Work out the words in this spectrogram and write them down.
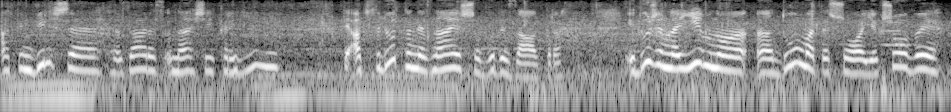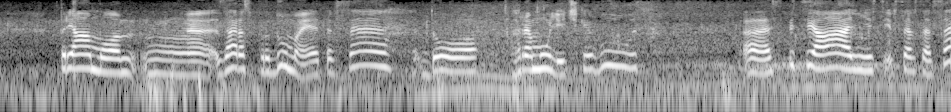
А тим більше зараз у нашій країні ти абсолютно не знаєш, що буде завтра. І дуже наївно е, думати, що якщо ви прямо е, зараз продумаєте все до грамулічки вуз, спеціальність і все-все-все,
